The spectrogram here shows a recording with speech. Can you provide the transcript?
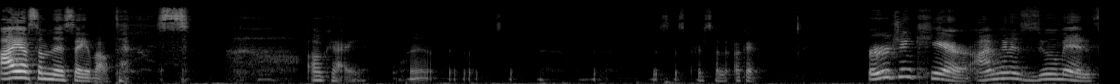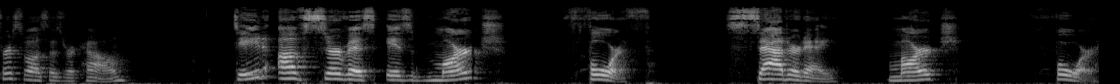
I have something to say about this. okay. What was this person? Okay. Urgent care. I'm going to zoom in. First of all, it says Raquel. Date of service is March 4th, Saturday, March 4th.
